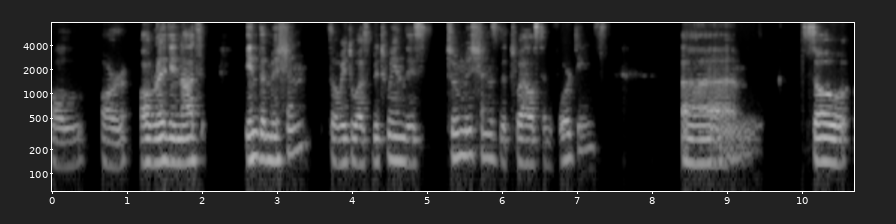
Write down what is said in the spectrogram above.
all, or already not in the mission. So it was between these two missions, the 12th and 14th. Um, so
